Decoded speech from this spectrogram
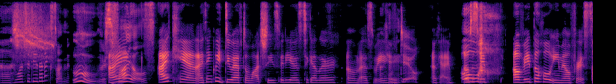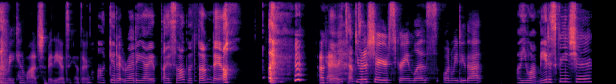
Uh, who wants to do the next one? Ooh, there's I- files. I can. I think we do have to watch these videos together. Um, as we Okay. We do. okay. I'll Oh, just read. I'll read the whole email first, and we can watch the video together. I'll get it ready. I I saw the thumbnail. Okay. Very tempting. do you want to share your screen, Liz, when we do that? Oh, you want me to screen share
